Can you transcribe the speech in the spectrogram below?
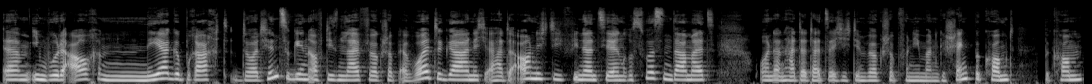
Ähm, ihm wurde auch näher gebracht, dorthin zu gehen auf diesen Live-Workshop. Er wollte gar nicht, er hatte auch nicht die finanziellen Ressourcen damals. Und dann hat er tatsächlich den Workshop von jemandem geschenkt bekommt, bekommen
